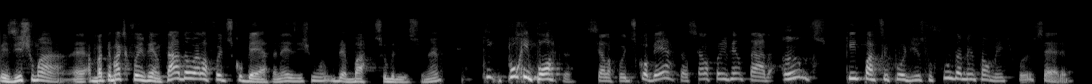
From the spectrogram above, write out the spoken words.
Existe uma. É, a matemática foi inventada ou ela foi descoberta? Né? Existe um debate sobre isso. Né? Que, pouco importa se ela foi descoberta ou se ela foi inventada. Ambos, quem participou disso fundamentalmente foi o cérebro.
